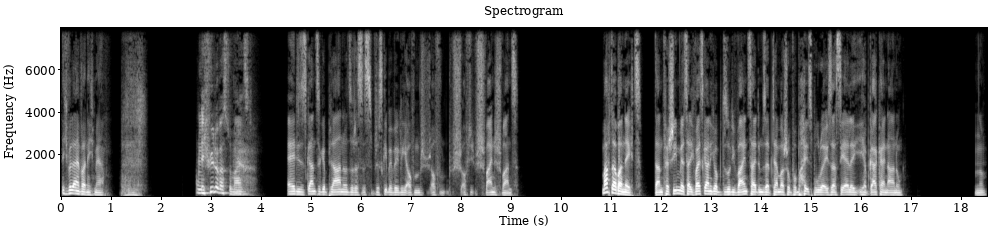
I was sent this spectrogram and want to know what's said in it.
Ich will einfach nicht mehr. Ich fühle, was du meinst. Ey, dieses ganze Geplane und so, das ist, das geht mir wirklich auf den, auf, auf die Schweineschwanz. Macht aber nichts. Dann verschieben wir es halt. Ich weiß gar nicht, ob so die Weinzeit im September schon vorbei ist, Bruder. Ich sag's dir ehrlich, ich habe gar keine Ahnung. Ne?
